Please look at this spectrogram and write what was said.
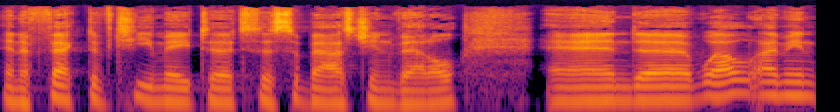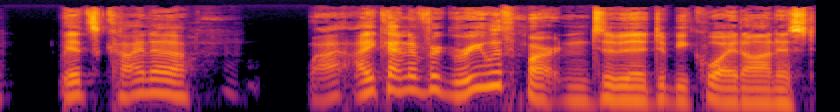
an effective teammate to, to Sebastian Vettel. And uh, well, I mean, it's kind of I, kind of agree with Martin to to be quite honest.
